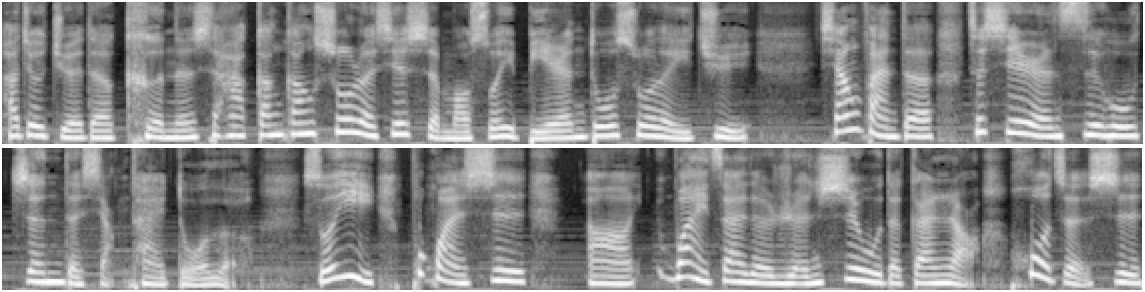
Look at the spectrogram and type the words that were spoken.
他就觉得可能是他刚刚说了些什么，所以别人多说了一句。相反的，这些人似乎真的想太多了。所以，不管是啊、外在的人事物的干扰，或者是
